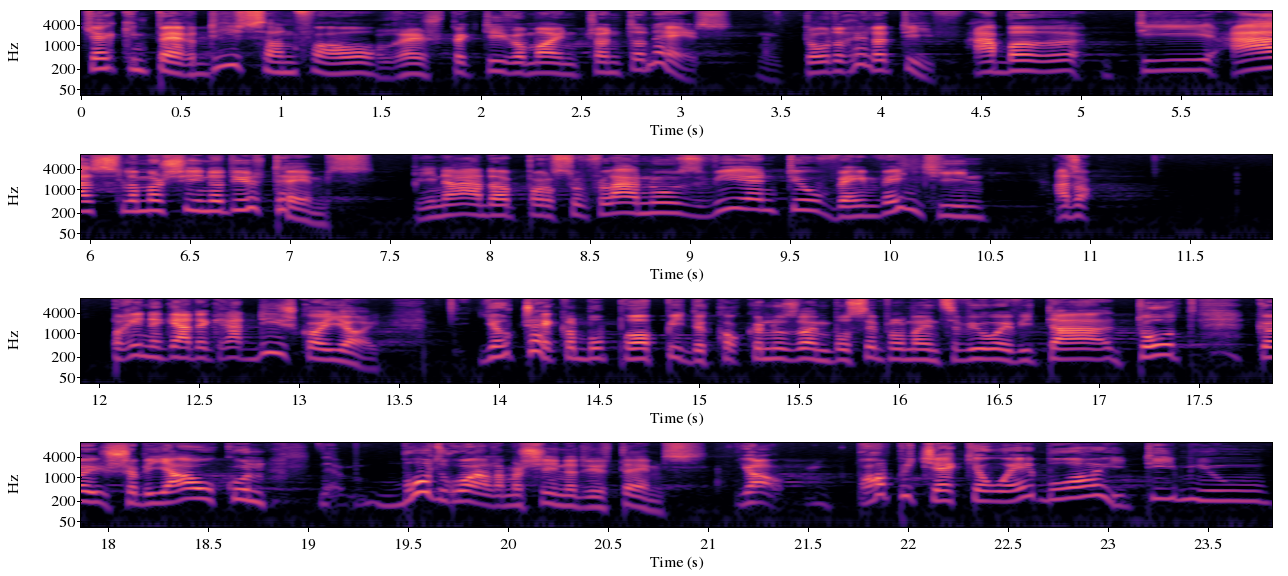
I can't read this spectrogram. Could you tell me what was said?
tjoj kim perdis an fao. Respektive mein chantanes. Tod relativ. Aber ti as la maschina dir temps. Pinada per suflanus vientiu vem vencin. Also, Prine gade grad disko joj. Eu check bo propi de cocanus vain bo simplement se viu evitar tot que shabiau cun bodroa la machine del temps. Jo, propi check eu e boi, timiu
